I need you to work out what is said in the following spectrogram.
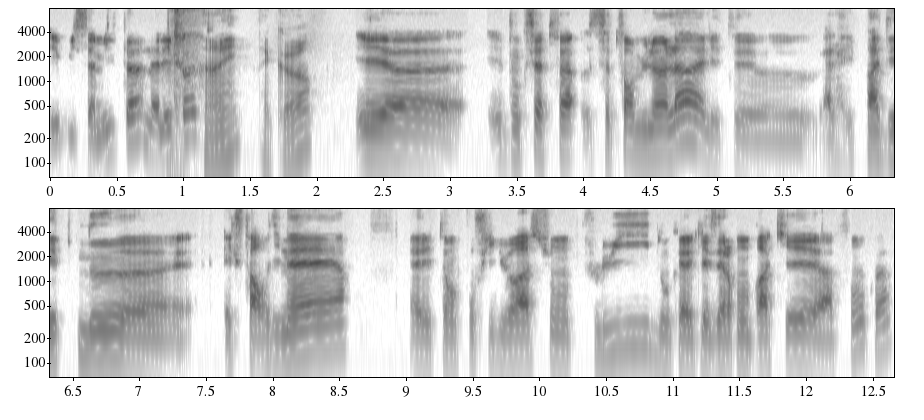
Lewis Hamilton à l'époque. oui, d'accord. Et, euh, et, donc cette, cette Formule 1 là, elle était, euh, elle pas des pneus euh, extraordinaires. Elle était en configuration pluie, donc avec les ailerons braqués à fond, quoi.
